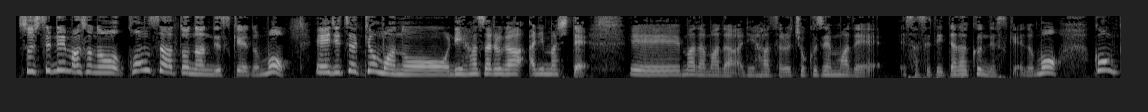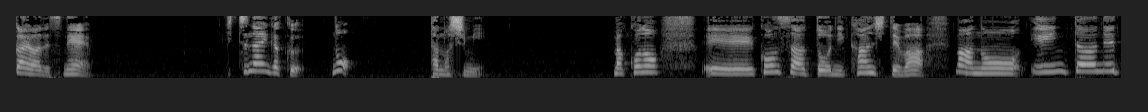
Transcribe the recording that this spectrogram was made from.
そしてね、まあそのコンサートなんですけれども、えー、実は今日もあの、リハーサルがありまして、えー、まだまだリハーサル直前までさせていただくんですけれども、今回はですね、室内楽の楽しみまあ、この、えー、コンサートに関しては、まあ、あの、インターネッ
